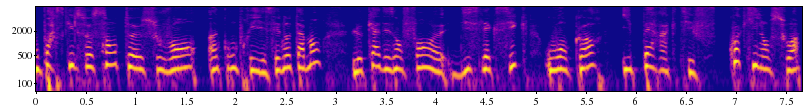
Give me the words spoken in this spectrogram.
ou parce qu'ils se sentent souvent incompris. Et c'est notamment le cas des enfants euh, dyslexiques ou encore hyperactifs. Quoi qu'il en soit,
